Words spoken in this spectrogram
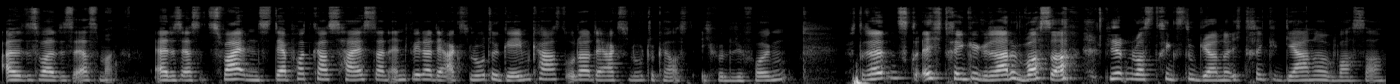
Also, das war das erste Mal. Äh, das erste. Zweitens, der Podcast heißt dann entweder der Axolotl Gamecast oder der Axolotl Cast. Ich würde dir folgen. Drittens, ich trinke gerade Wasser. Viertens, was trinkst du gerne? Ich trinke gerne Wasser.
